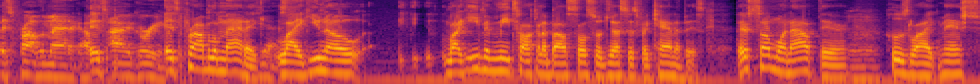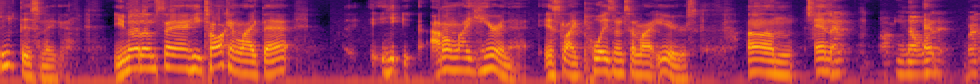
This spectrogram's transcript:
it's problematic i, It's- I agree it's problematic. Yes. Like, you know, like even me talking about social justice for cannabis, there's someone out there Mm-hmm. who's like, man, shoot this nigga. You know what I'm saying? He talking like that. He, I don't like hearing that. It's like poison to my ears. Um, and And you know what? and- Bro,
